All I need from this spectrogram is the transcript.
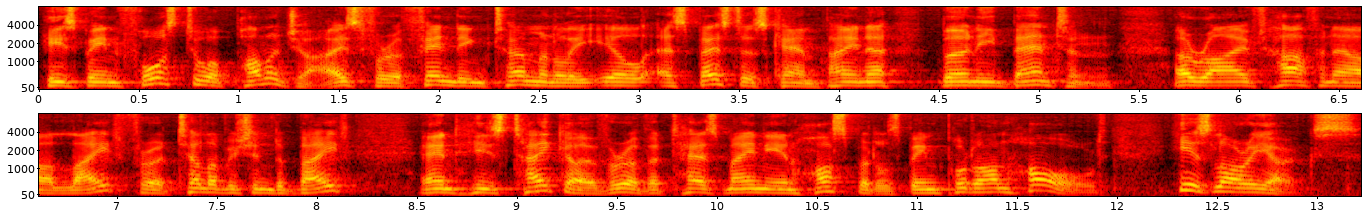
He's been forced to apologise for offending terminally ill asbestos campaigner Bernie Banton. Arrived half an hour late for a television debate, and his takeover of a Tasmanian hospital's been put on hold. Here's Laurie Oakes.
